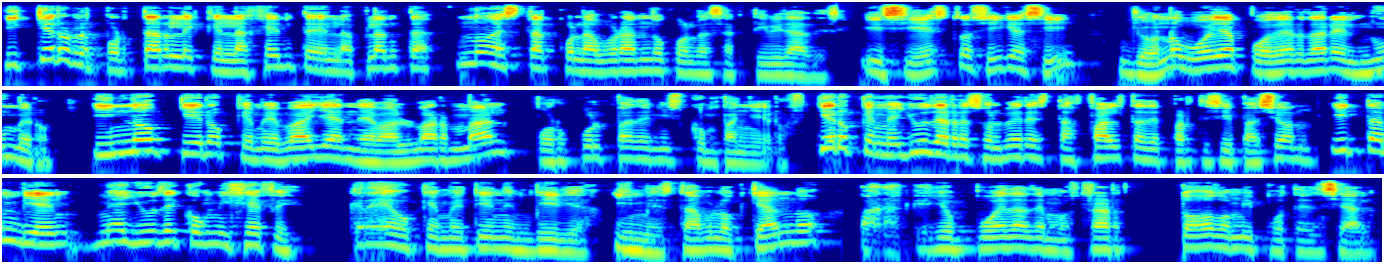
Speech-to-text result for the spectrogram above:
y quiero reportarle que la gente de la planta no está colaborando con las actividades. Y si esto sigue así, yo no voy a poder dar el número y no quiero que me vayan a evaluar mal por culpa de mis compañeros. Quiero que me ayude a resolver esta falta de participación y también me ayude con mi jefe. Creo que me tiene envidia y me está bloqueando para que yo pueda demostrar todo mi potencial.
